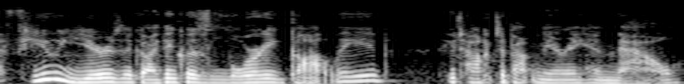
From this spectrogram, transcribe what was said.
a few years ago. I think it was Lori Gottlieb who talked about Marry Him Now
